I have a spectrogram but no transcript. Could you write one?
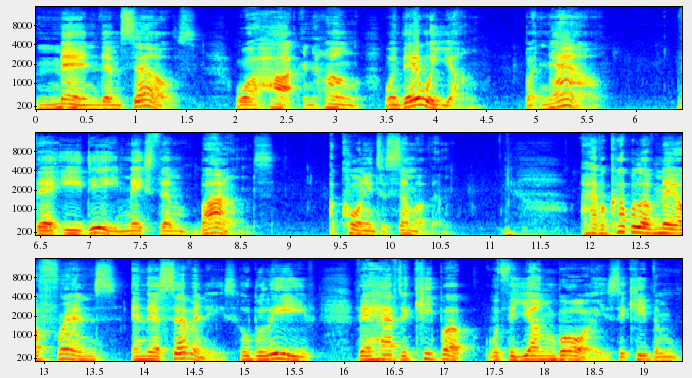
men themselves were hot and hung when they were young, but now their ED makes them bottoms, according to some of them. I have a couple of male friends in their 70s who believe they have to keep up with the young boys to keep them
